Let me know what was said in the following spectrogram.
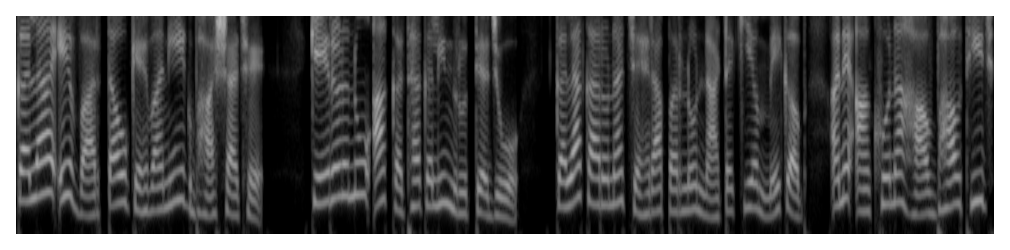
કલા એ વાર્તાઓ કહેવાની એક ભાષા છે. કેરળનું આ કથાકલી નૃત્ય જુઓ. કલાકારોના ચહેરા પરનો નાટકીય મેકઅપ અને આંખોના હાવભાવથી જ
